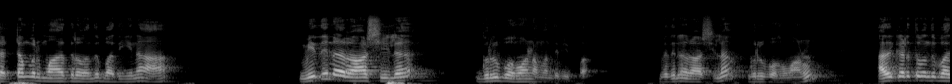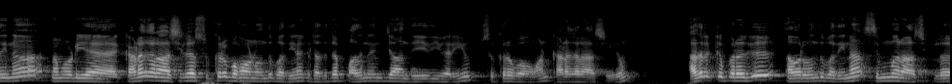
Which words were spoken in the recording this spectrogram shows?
செப்டம்பர் மாதத்தில் வந்து பார்த்திங்கன்னா மிதுன ராசியில் குரு பகவான் அமர்ந்திருப்பார் மிதன ராசியில் குரு பகவானும் அதுக்கடுத்து வந்து பார்த்திங்கன்னா நம்மளுடைய கடக ராசியில் சுக்கர பகவான் வந்து பார்த்திங்கன்னா கிட்டத்தட்ட பதினஞ்சாம் தேதி வரையும் சுக்கர பகவான் கடக ராசியிலும் அதற்கு பிறகு அவர் வந்து பார்த்திங்கன்னா சிம்ம ராசிக்குள்ளே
